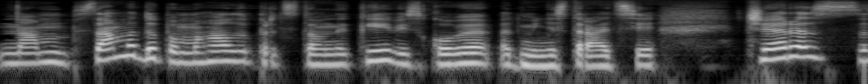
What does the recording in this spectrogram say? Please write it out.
нам саме допомагали представники військової адміністрації через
